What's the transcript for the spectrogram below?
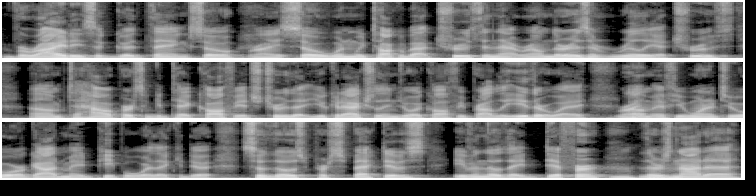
variety is a good thing. So, Right. so when we talk about truth in that realm, there isn't really a truth um, to how a person can take coffee. It's true that you could actually enjoy coffee probably either way Right. um, if you wanted to, or God made people where they could do it. So those perspectives, even though they differ, there's not a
